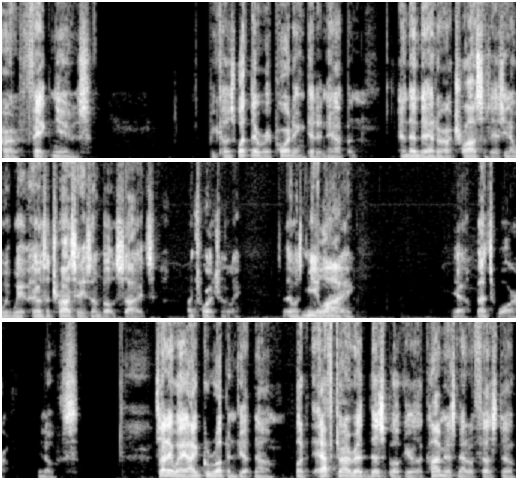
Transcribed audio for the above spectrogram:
are fake news. Because what they're reporting didn't happen and then they had our atrocities. You know, we, we, there was atrocities on both sides, unfortunately. So there was My Lai. Yeah, that's war. You know. So anyway, I grew up in Vietnam, but after I read this book here, the Communist Manifesto,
